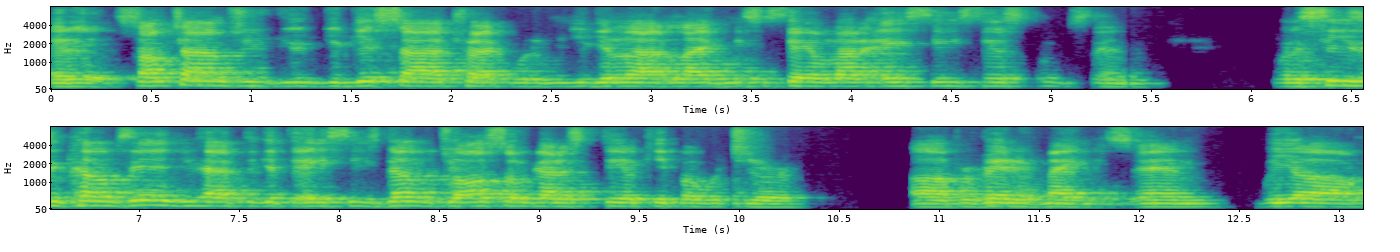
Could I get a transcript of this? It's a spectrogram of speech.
and it, sometimes you, you, you get sidetracked with it when you get a lot, like Missy said, a lot of AC systems. And when the season comes in, you have to get the ACs done, but you also got to still keep up with your uh, preventive maintenance. And we uh,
